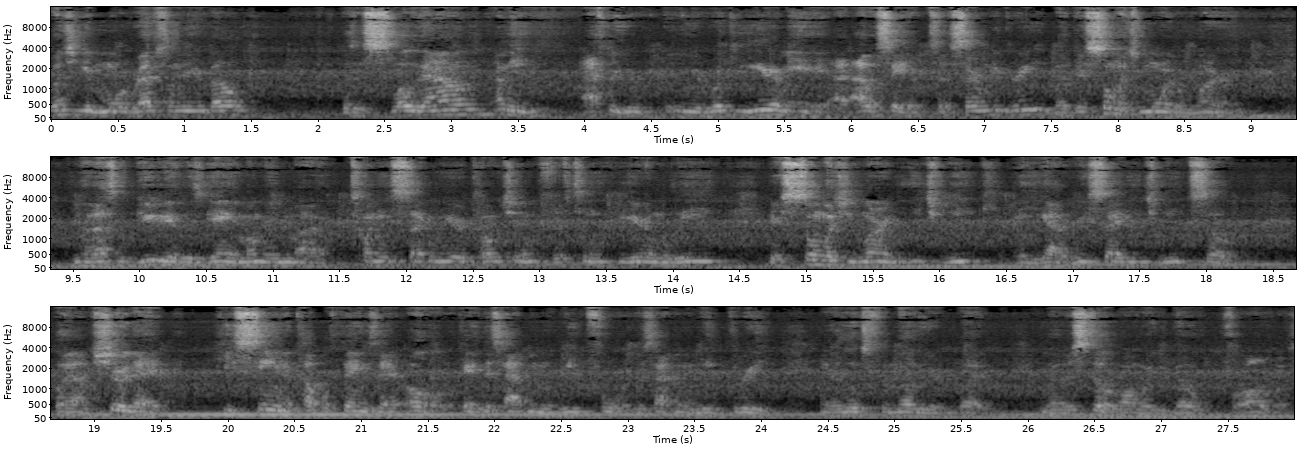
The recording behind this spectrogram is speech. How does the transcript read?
once you get more reps under your belt, does it slow down? I mean, after your your rookie year, I mean, I, I would say to a certain degree, but there's so much more to learn. You know, that's the beauty of this game. I'm in my 22nd year coaching, 15th year in the league. There's so much you learn each week, and you got to reset each week. So, but I'm sure that he's seen a couple things that, oh, okay, this happened in week four, this happened in week three, and it looks familiar, but you know, there's still a long way to go for all of us.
